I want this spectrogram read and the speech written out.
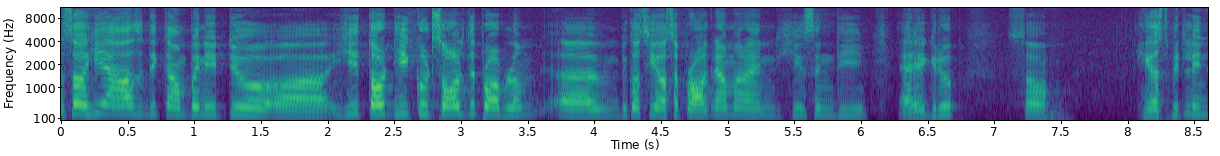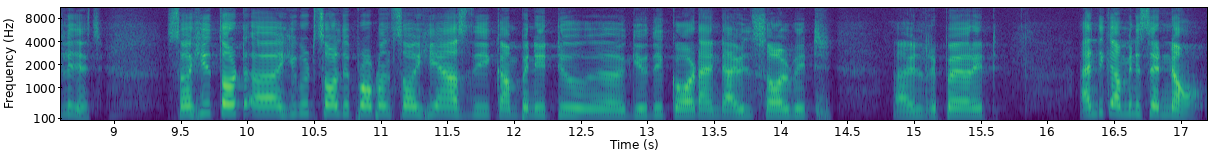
so he asked the company to, uh, he thought he could solve the problem uh, because he was a programmer and he's in the AI group. So he was a little intelligent. So he thought uh, he could solve the problem. So he asked the company to uh, give the code and I will solve it. I will repair it. And the company said no,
